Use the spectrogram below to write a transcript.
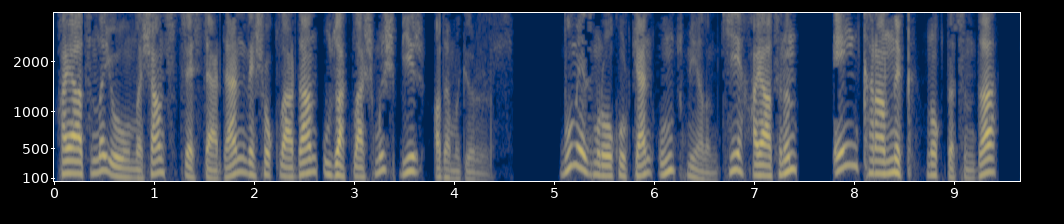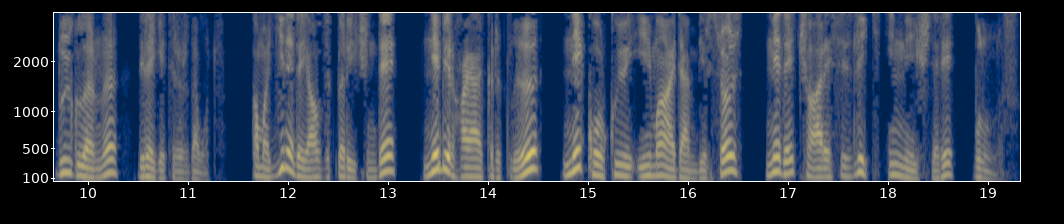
Hayatında yoğunlaşan streslerden ve şoklardan uzaklaşmış bir adamı görürüz. Bu mezmuru okurken unutmayalım ki hayatının en karanlık noktasında duygularını dile getirir Davut. Ama yine de yazdıkları içinde ne bir hayal kırıklığı, ne korkuyu ima eden bir söz, ne de çaresizlik inleyişleri bulunur.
